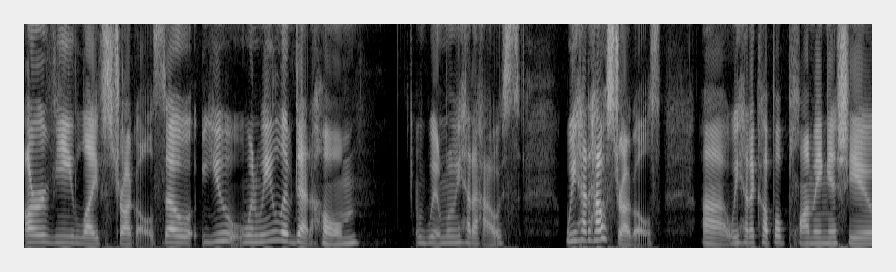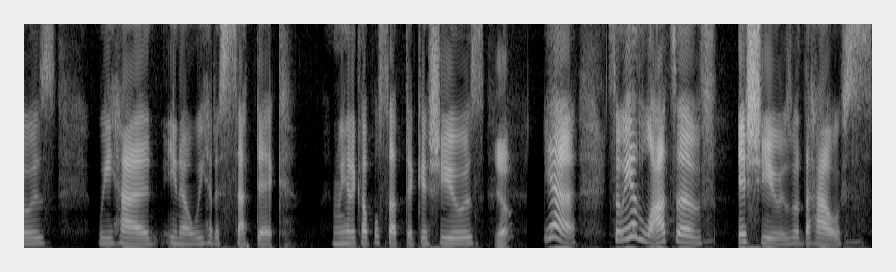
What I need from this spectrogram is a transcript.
RV life struggles. So you, when we lived at home, when, when we had a house, we had house struggles. Uh, we had a couple plumbing issues. We had, you know, we had a septic, and we had a couple septic issues. Yep. Yeah. So we had lots of issues with the house.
